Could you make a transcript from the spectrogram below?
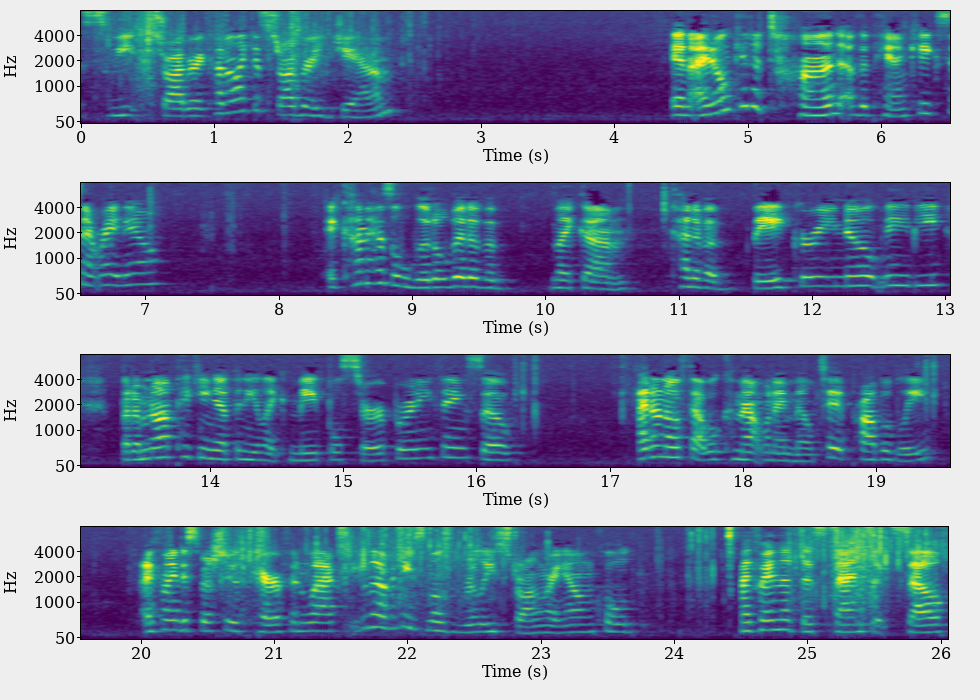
sweet strawberry, kind of like a strawberry jam. And I don't get a ton of the pancake scent right now. It kind of has a little bit of a, like, um, kind of a bakery note maybe, but I'm not picking up any, like, maple syrup or anything, so I don't know if that will come out when I melt it, probably. I find especially with paraffin wax, even though everything smells really strong right now and cold, I find that the scent itself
